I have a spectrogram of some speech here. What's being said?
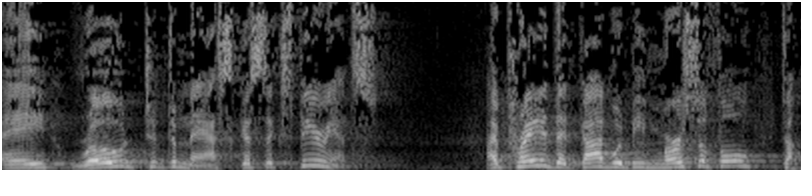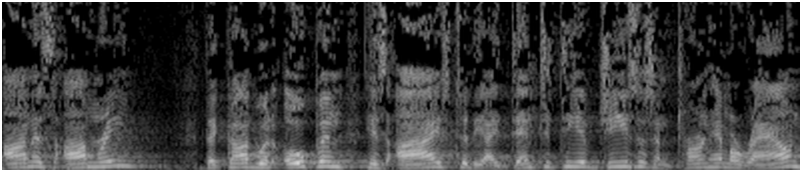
a road to Damascus experience. I prayed that God would be merciful to Anis Amri, that God would open his eyes to the identity of Jesus and turn him around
